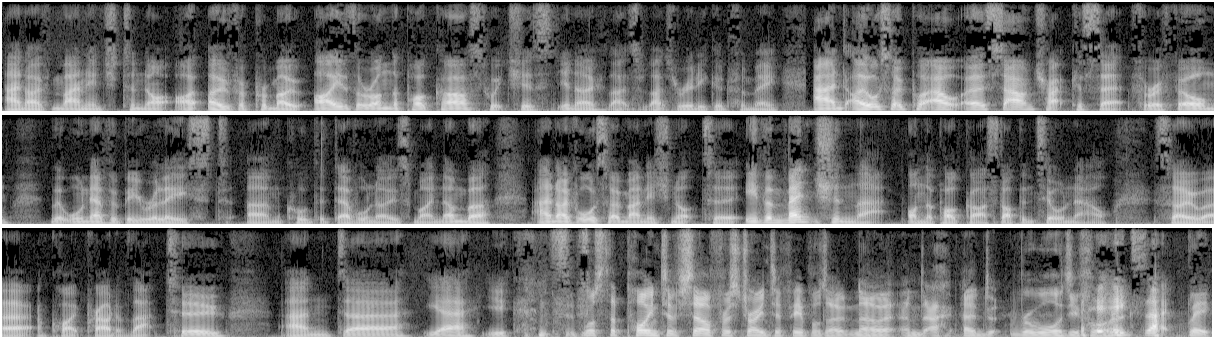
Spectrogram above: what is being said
And I've managed to not over promote either on the podcast, which is, you know, that's that's really good for me. And I also put out a soundtrack cassette for a film that will never be released, um, called "The Devil Knows My Number." And I've also managed not to even mention that on the podcast up until now. So uh, I'm quite proud of that too. And uh, yeah, you can. What's the point of self-restraint if people don't know it and and reward you for it? exactly.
